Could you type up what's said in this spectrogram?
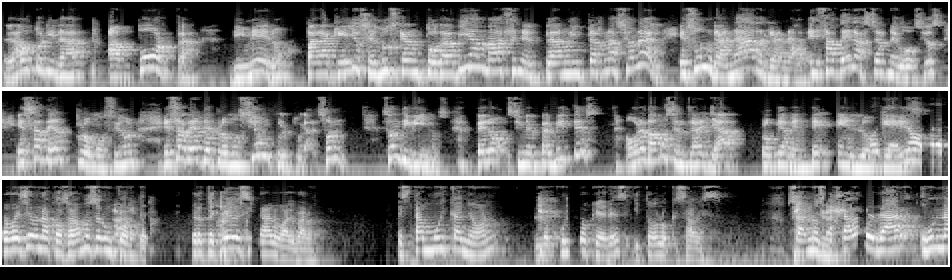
la autoridad aporta dinero para que ellos se luzcan todavía más en el plano internacional. Es un ganar, ganar, es saber hacer negocios, es saber promoción, es saber de promoción cultural. Son, son divinos. Pero si me permites, ahora vamos a entrar ya propiamente en lo que es... No, pero te voy a decir una cosa, vamos a hacer un corte. Pero te quiero decir algo, Álvaro está muy cañón lo culto que eres y todo lo que sabes. O sea, nos acaba de dar una,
